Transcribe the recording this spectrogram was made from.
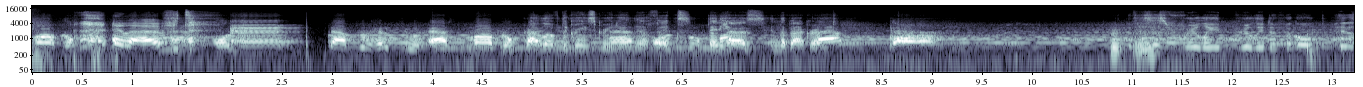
I laughed. Laughter helps your asthma, bronchitis. I love the green screen and the effects that he has in the background. This is really, really difficult. His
